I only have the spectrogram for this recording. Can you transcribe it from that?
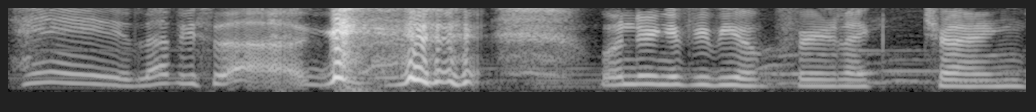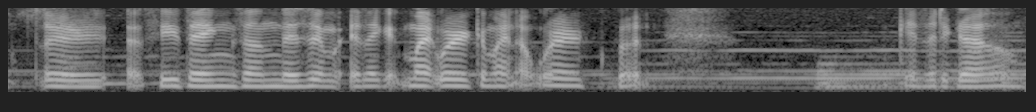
"Hey, love your song. Wondering if you'd be up for like trying or a few things on this. It, like it might work, it might not work, but give it a go."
